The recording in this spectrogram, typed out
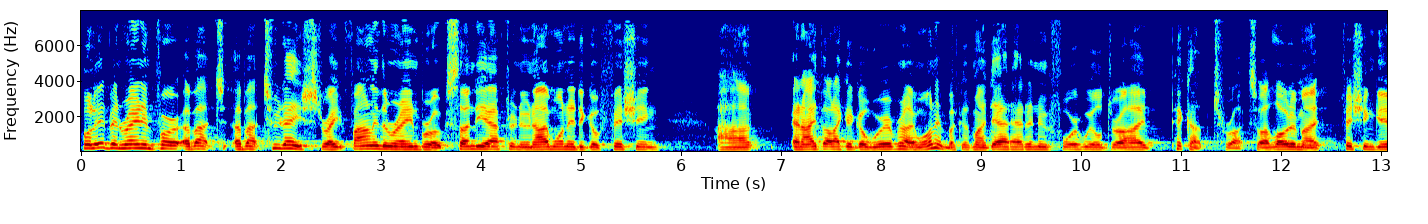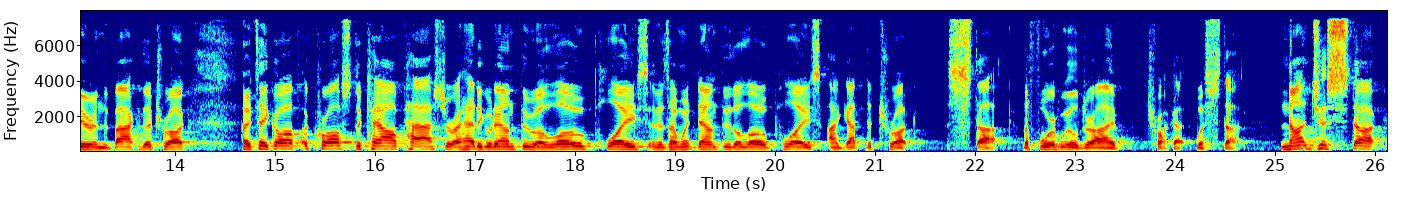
Well, it had been raining for about about two days straight. Finally, the rain broke. Sunday afternoon, I wanted to go fishing, uh, and I thought I could go wherever I wanted because my dad had a new four-wheel drive pickup truck. So I loaded my fishing gear in the back of the truck. I take off across the cow pasture. I had to go down through a low place, and as I went down through the low place, I got the truck stuck. The four-wheel drive truck was stuck. Not just stuck,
